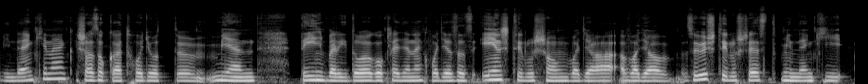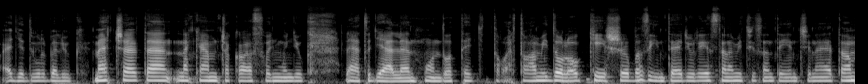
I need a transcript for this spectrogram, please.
mindenkinek, és azokat, hogy ott milyen ténybeli dolgok legyenek, vagy ez az én stílusom, vagy, a, vagy az ő stílus, ezt mindenki egyedül belük meccselte. Nekem csak az, hogy mondjuk lehet, hogy ellent mondott egy tartalmi dolog később az interjú részen, amit viszont én csináltam,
